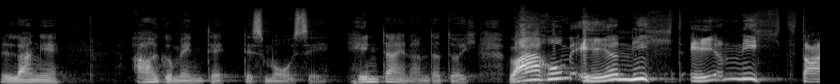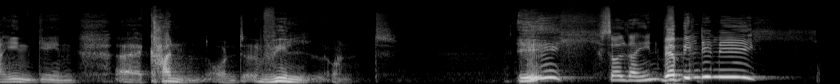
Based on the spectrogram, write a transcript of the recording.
lange Argumente des Mose hintereinander durch. Warum er nicht, er nicht dahin gehen äh, kann und will und ich soll dahin? Wer bin denn ich?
